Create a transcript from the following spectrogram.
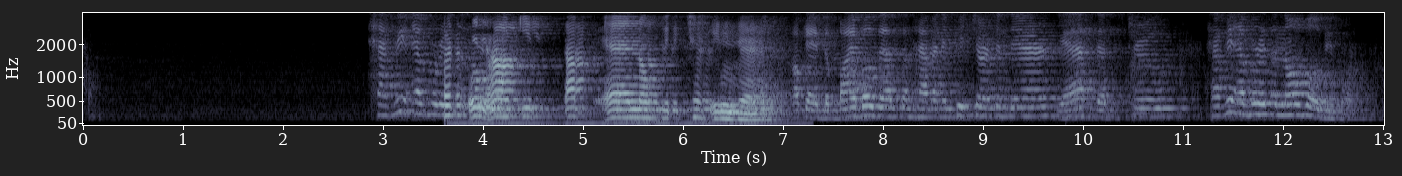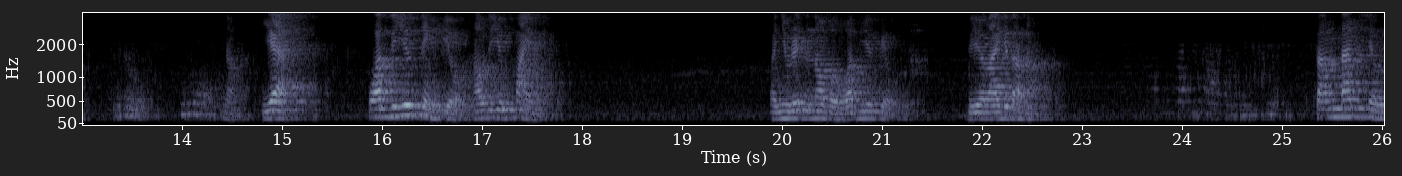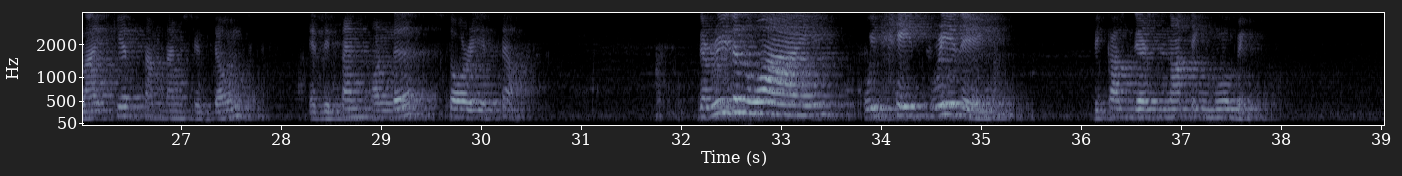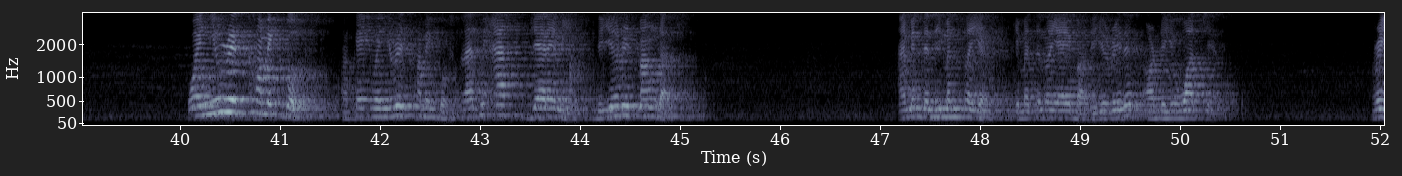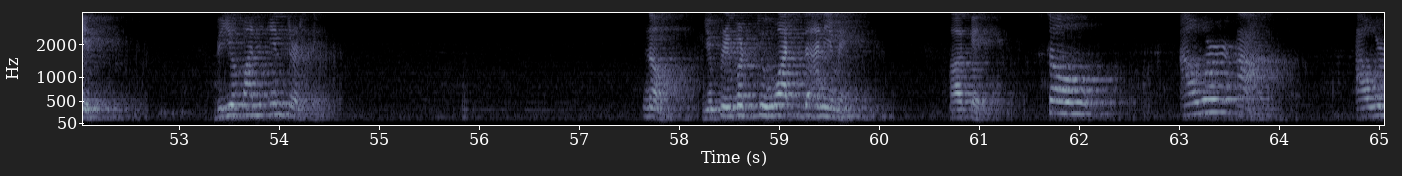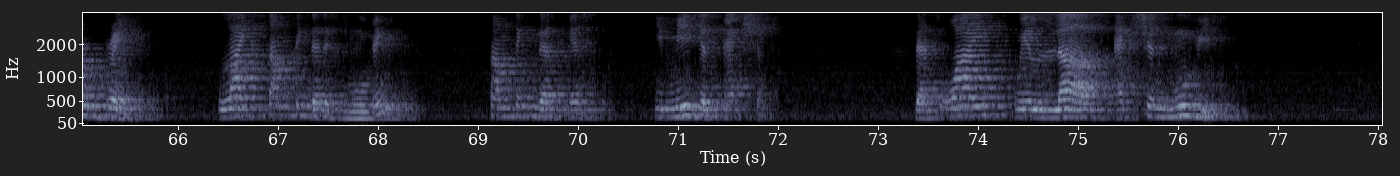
Have you ever read in our kitab, uh, no picture in there. Okay, the Bible doesn't have any pictures in there. Yes, that's true. Have you ever read a novel before? No. Yes. What do you think, Phil? How do you find it? When you read a novel, what do you feel? Do you like it or not? Sometimes you like it, sometimes you don't. It depends on the story itself. The reason why we hate reading because there's nothing moving. When you read comic books, okay, when you read comic books, let me ask Jeremy, do you read mangas? I mean the Demon Slayer, Kimetsu no Yaiba, do you read it or do you watch it? Read. Do you find it interesting? No, you prefer to watch the anime. Okay, so our eyes, our brain like something that is moving, something that is immediate action. That's why we love action movies.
